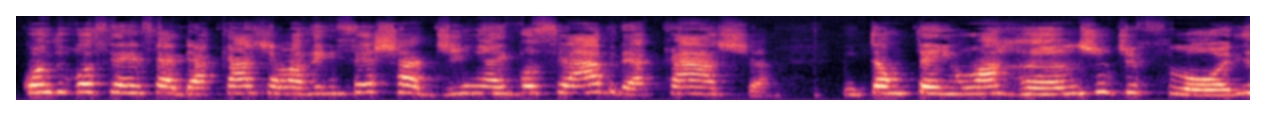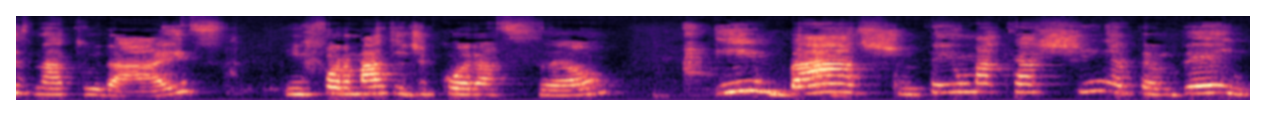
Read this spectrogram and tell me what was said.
Quando você recebe a caixa, ela vem fechadinha, aí você abre a caixa. Então tem um arranjo de flores naturais em formato de coração. E embaixo tem uma caixinha também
